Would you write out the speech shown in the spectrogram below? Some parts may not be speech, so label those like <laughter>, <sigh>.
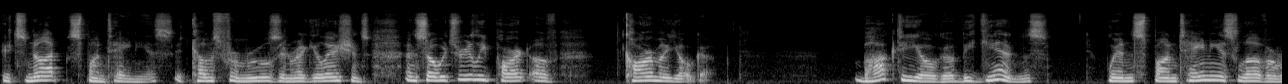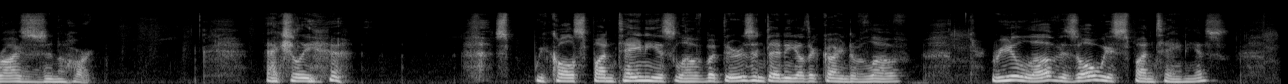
It's not spontaneous. It comes from rules and regulations. And so it's really part of karma yoga. Bhakti yoga begins when spontaneous love arises in the heart. Actually, <laughs> we call spontaneous love, but there isn't any other kind of love. Real love is always spontaneous.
